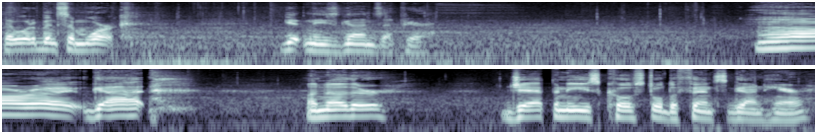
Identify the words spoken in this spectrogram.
That would have been some work getting these guns up here. All right, got another Japanese coastal defense gun here.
